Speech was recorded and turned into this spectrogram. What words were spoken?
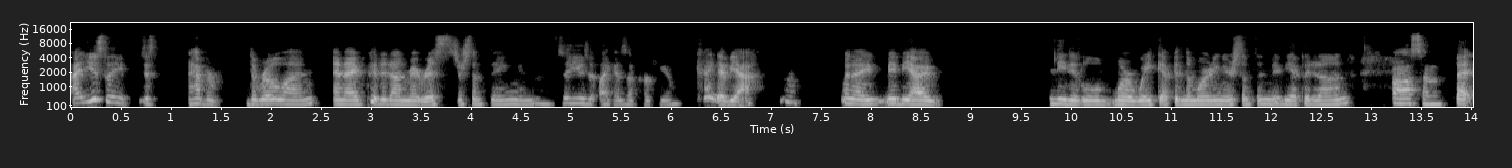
I usually just have a the roll on and I put it on my wrist or something and so you use it like as a perfume kind of yeah Hmm. when i maybe i needed a little more wake up in the morning or something maybe i put it on awesome but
